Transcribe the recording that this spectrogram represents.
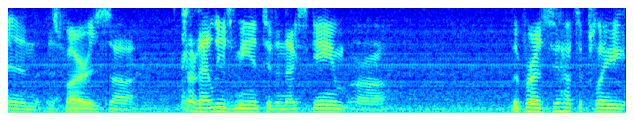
And as far as uh, that leads me into the next game, uh, the Preds have to play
